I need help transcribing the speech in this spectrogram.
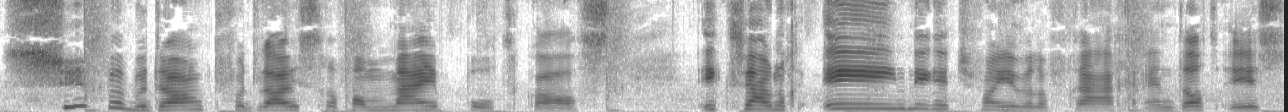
Super bedankt voor het luisteren van mijn podcast. Ik zou nog één dingetje van je willen vragen en dat is:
